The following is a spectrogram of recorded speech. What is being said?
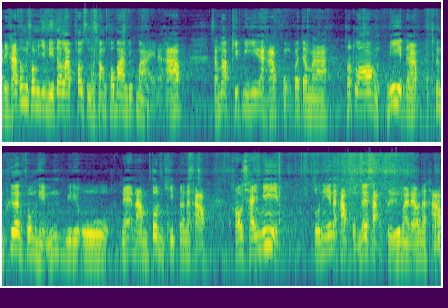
สดีครับท่านผู้ชมยินดีต้อนรับเข้าสู่ช่องพ่อบ้านยุคใหม่นะครับ สำหรับคลิปนี้นะครับ ผมก็จะมาทดลองมีดนะครับ เพื่อนๆคงเห็นวิดีโอแนะนำต้นคลิปแล้วนะครับ เขาใช้มีดตัวนี้นะครับ ผมได้สั่งซื้อมาแล้วนะครับ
